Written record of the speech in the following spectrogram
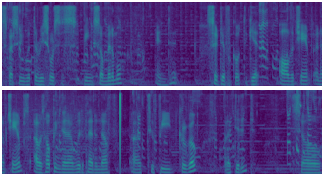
especially with the resources being so minimal and uh, so difficult to get all the champs, enough champs. I was hoping that I would have had enough uh, to feed Kurgo, but I didn't. So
